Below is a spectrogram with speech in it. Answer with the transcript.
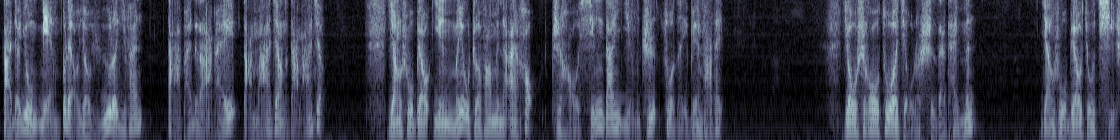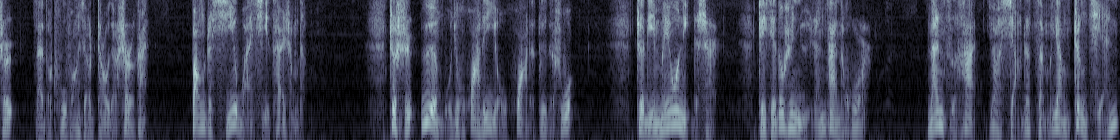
大家又免不了要娱乐一番，打牌的打牌，打麻将的打麻将。杨树标因没有这方面的爱好，只好形单影只坐在一边发呆。有时候坐久了实在太闷，杨树标就起身来到厨房想找点事儿干，帮着洗碗、洗菜什么的。这时岳母就话里有话的对他说：“这里没有你的事儿，这些都是女人干的活儿，男子汉要想着怎么样挣钱。”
